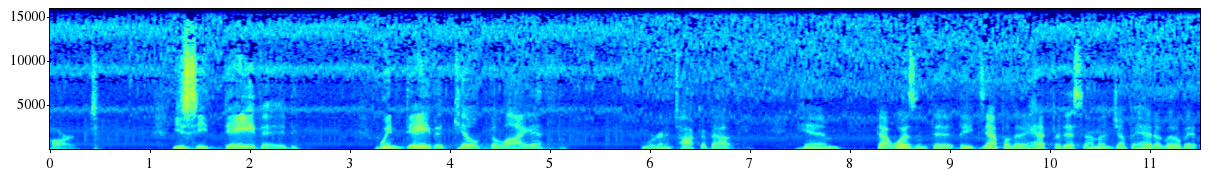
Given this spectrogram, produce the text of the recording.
part. You see, David, when David killed Goliath, we're going to talk about him. That wasn't the, the example that I had for this, and I'm going to jump ahead a little bit.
